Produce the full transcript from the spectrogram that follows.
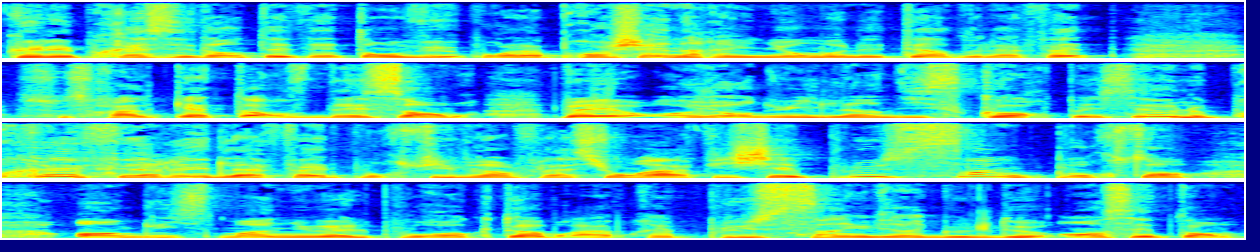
que les précédentes était en vue pour la prochaine réunion monétaire de la Fed. Ce sera le 14 décembre. D'ailleurs, aujourd'hui, l'indice Core PCE, le préféré de la Fed pour suivre l'inflation, a affiché plus 5% en glissement annuel pour octobre après plus 5,2 en septembre.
